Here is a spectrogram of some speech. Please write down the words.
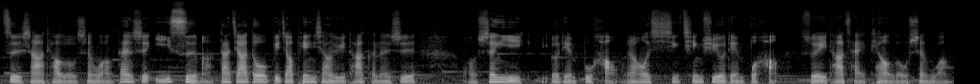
自杀跳楼身亡，但是疑似嘛，大家都比较偏向于他可能是哦生意有点不好，然后心情绪有点不好，所以他才跳楼身亡。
